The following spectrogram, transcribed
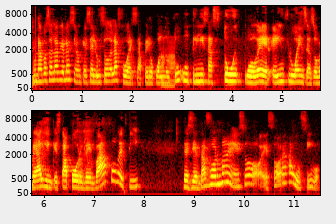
Una cosa es la violación, que es el uso de la fuerza, pero cuando tú utilizas tu poder e influencia sobre alguien que está por debajo de ti, de cierta forma eso, eso es abusivo.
